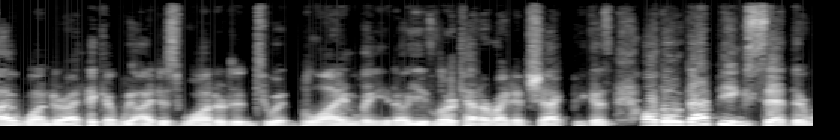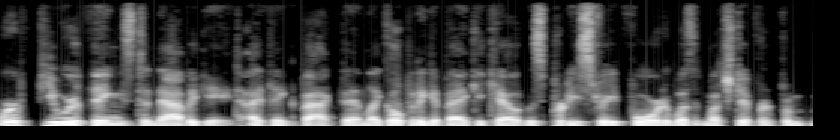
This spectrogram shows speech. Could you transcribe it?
I wonder. I think I, just wandered into it blindly. You know, you learned how to write a check because, although that being said, there were fewer things to navigate. I think back then, like opening a bank account was pretty straightforward. It wasn't much different from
